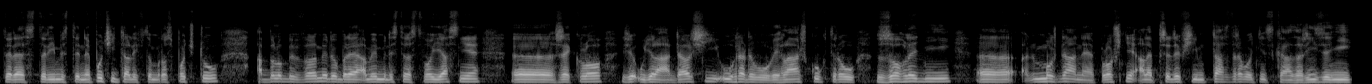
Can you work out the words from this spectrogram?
které, s kterými jste nepočítali v tom rozpočtu a bylo by velmi dobré, aby ministerstvo jasně eh, řeklo, že udělá další úhradovou vyhlášku, kterou zohlední eh, možná ne plošně, ale především ta zdravotnická zařízení,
